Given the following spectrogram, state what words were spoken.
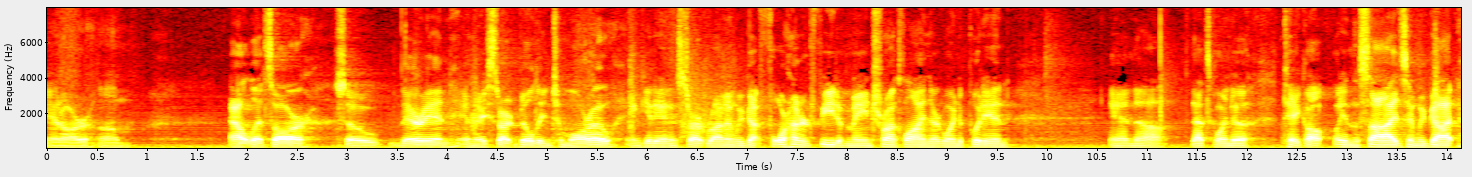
and our um, outlets are. So they're in and they start building tomorrow and get in and start running. We've got 400 feet of main trunk line they're going to put in, and uh, that's going to take off in the sides. And we've got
